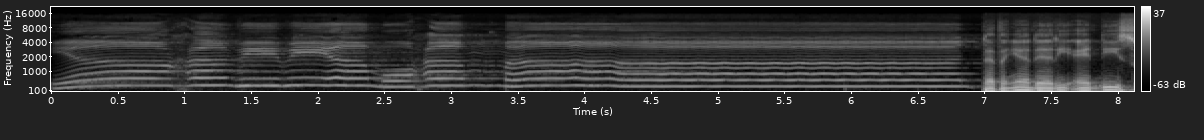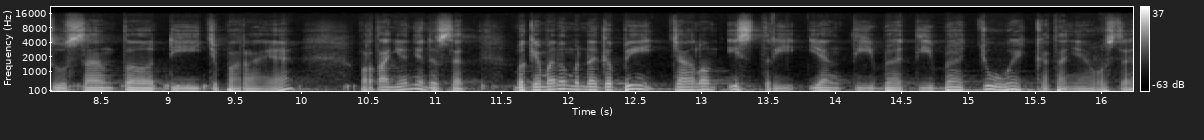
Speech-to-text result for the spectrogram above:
Ya Habibi ya Muhammad Datanya dari Edi Susanto di Jepara ya. Pertanyaannya Ustaz, bagaimana menanggapi calon istri yang tiba-tiba cuek katanya Ustaz?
